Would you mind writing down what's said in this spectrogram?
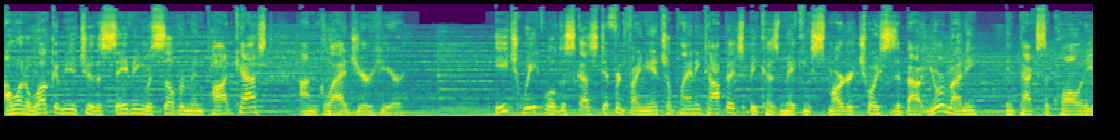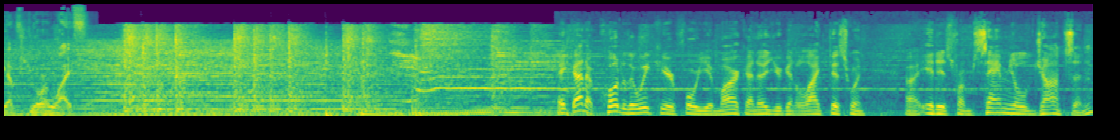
I want to welcome you to the Saving with Silverman podcast. I'm glad you're here. Each week, we'll discuss different financial planning topics because making smarter choices about your money impacts the quality of your life. Hey, got a quote of the week here for you, Mark. I know you're going to like this one. Uh, it is from Samuel Johnson.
